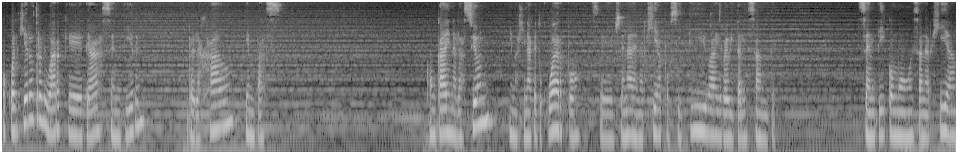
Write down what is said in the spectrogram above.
o cualquier otro lugar que te haga sentir relajado y en paz. Con cada inhalación, imagina que tu cuerpo se llena de energía positiva y revitalizante. Sentí como esa energía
